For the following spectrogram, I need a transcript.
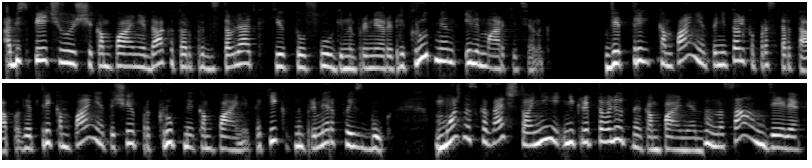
обеспечивающие компании, да, которые предоставляют какие-то услуги, например, рекрутмент или маркетинг. Веб-3 компании — это не только про стартапы. Веб-3 компании — это еще и про крупные компании, такие как, например, Facebook. Можно сказать, что они не криптовалютная компания. Но на самом деле,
